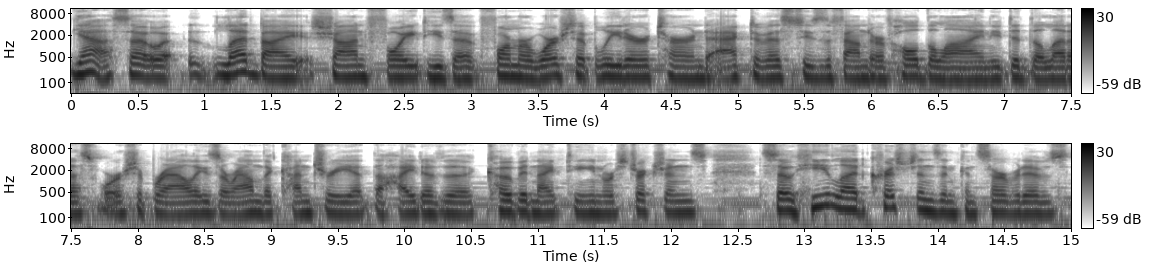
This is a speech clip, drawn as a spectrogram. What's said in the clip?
Yeah, so led by Sean Feucht, he's a former worship leader turned activist. He's the founder of Hold the Line. He did the Let Us Worship rallies around the country at the height of the COVID 19 restrictions. So he led Christians and conservatives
